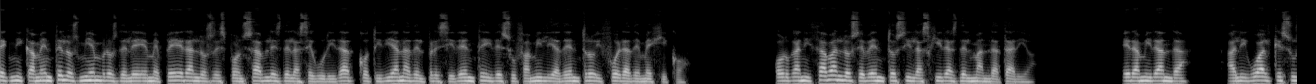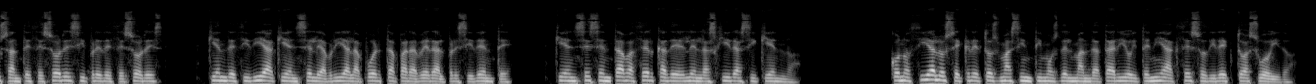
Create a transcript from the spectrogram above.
Técnicamente los miembros del EMP eran los responsables de la seguridad cotidiana del presidente y de su familia dentro y fuera de México. Organizaban los eventos y las giras del mandatario. Era Miranda, al igual que sus antecesores y predecesores, quien decidía a quién se le abría la puerta para ver al presidente, quién se sentaba cerca de él en las giras y quién no. Conocía los secretos más íntimos del mandatario y tenía acceso directo a su oído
